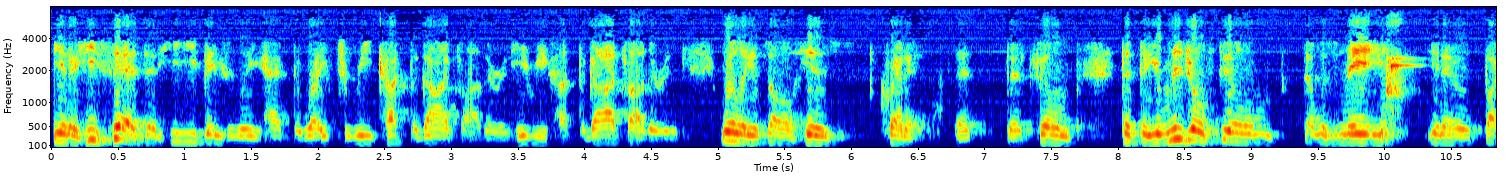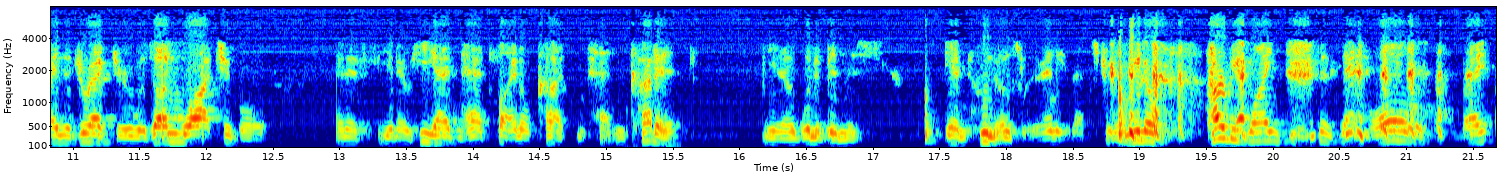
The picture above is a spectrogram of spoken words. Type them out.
you know, he said that he basically had the right to recut The Godfather, and he recut The Godfather, and really it's all his credit that that film, that the original film that was made, you know, by the director was unwatchable, and if you know he hadn't had final cut and hadn't cut it, you know, it wouldn't have been this. And who knows whether any of that's true? You know, Harvey Weinstein says that all the time, right?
